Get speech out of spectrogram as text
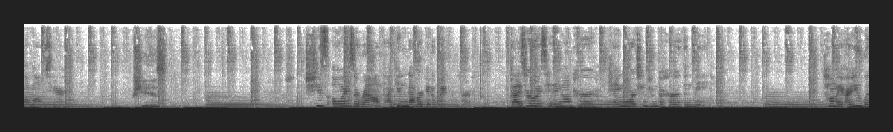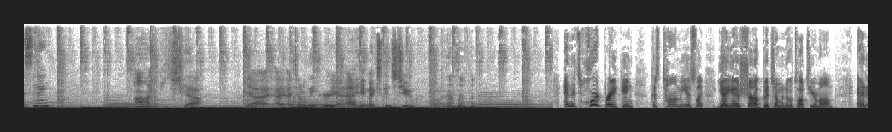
my mom's here. She is? She's always around. I can never get away from her. Guys are always hitting on her, paying more attention to her than me. Tommy, are you listening? Huh? Yeah. Yeah, I, I, I totally agree. I, I hate Mexicans too. and it's heartbreaking because Tommy is like, "Yeah, yeah, shut up, bitch. I'm gonna go talk to your mom." And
